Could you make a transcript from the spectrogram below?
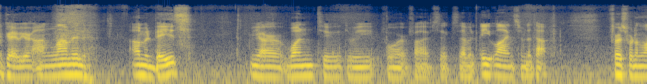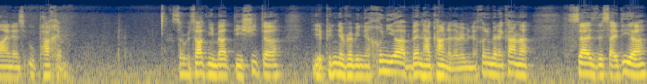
Okay, we are on Lamed Amid Bays. We are one, two, three, four, five, six, seven, eight lines from the top. First word on the line is Upachim. So we're talking about the Shita, the opinion of Rabbi Nechunya ben Hakana. That Rabbi Nechunya ben Hakana says this idea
